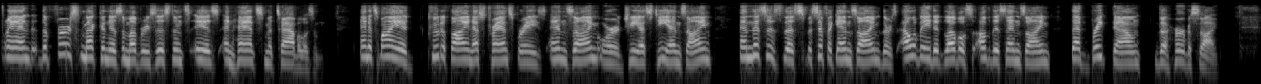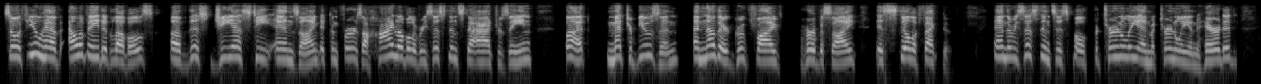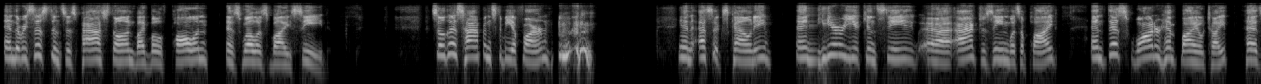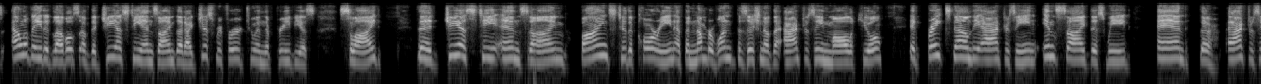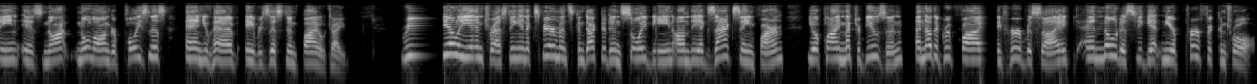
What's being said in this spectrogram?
And the first mechanism of resistance is enhanced metabolism. And it's by a glutathione S-transferase enzyme or GST enzyme. And this is the specific enzyme. There's elevated levels of this enzyme that break down the herbicide. So if you have elevated levels of this GST enzyme, it confers a high level of resistance to atrazine, but metribuzin, another group 5 herbicide, is still effective. And the resistance is both paternally and maternally inherited, and the resistance is passed on by both pollen as well as by seed. So this happens to be a farm in Essex County. And here you can see uh, atrazine was applied. And this water hemp biotype has elevated levels of the GST enzyme that I just referred to in the previous slide. The GST enzyme binds to the chlorine at the number one position of the atrazine molecule. It breaks down the atrazine inside this weed and the atrazine is not no longer poisonous and you have a resistant biotype. Really interesting in experiments conducted in soybean on the exact same farm, you apply metribuzin, another group 5 herbicide, and notice you get near perfect control.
